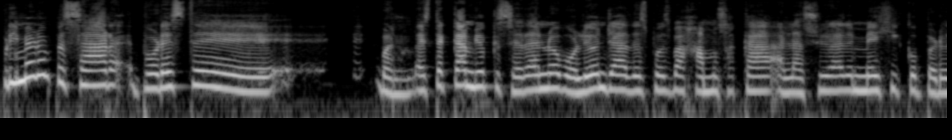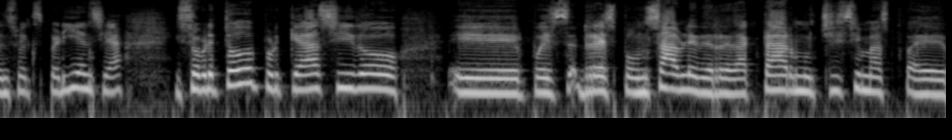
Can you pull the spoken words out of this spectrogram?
Primero empezar por este bueno, este cambio que se da en Nuevo León, ya después bajamos acá a la Ciudad de México, pero en su experiencia y sobre todo porque ha sido eh, pues responsable de redactar muchísimas eh,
